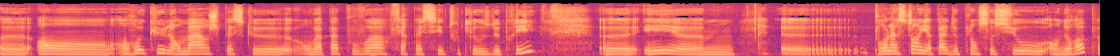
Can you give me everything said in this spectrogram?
euh, en, en, recul en marge parce que on va pas pouvoir faire passer toutes les hausses de prix. Euh, et euh, euh pour l'instant, il n'y a pas de plans sociaux en Europe.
